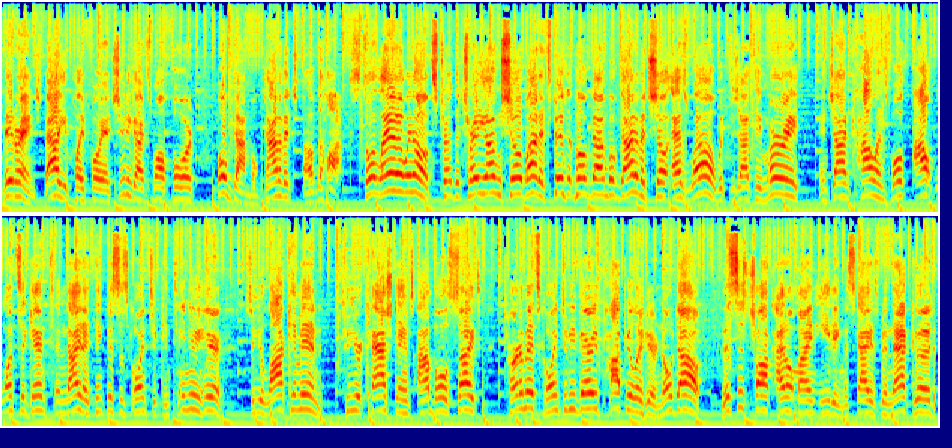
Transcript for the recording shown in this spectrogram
Mid range value play for you at shooting guard, small forward, Bogdan Bogdanovic of the Hawks. So Atlanta, we know it's the Trae Young show, but it's been the Bogdan Bogdanovic show as well with Dejounte Murray and John Collins both out once again tonight. I think this is going to continue here. So you lock him in to your cash games on both sites. Tournament's going to be very popular here, no doubt. This is chalk I don't mind eating. This guy has been that good,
